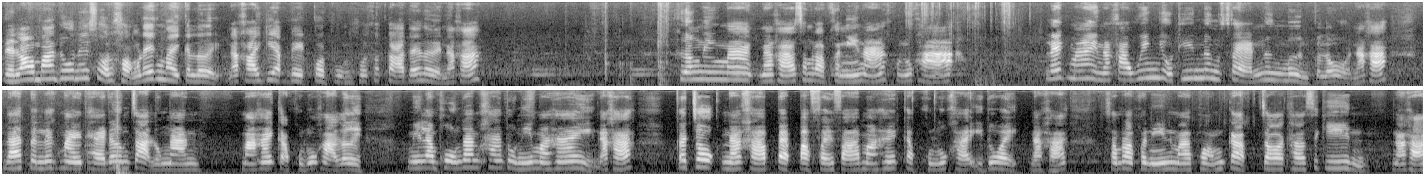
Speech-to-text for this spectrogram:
เดี๋ยวเรามาดูในส่วนของเลขไมค์กันเลยนะคะ เหยียบเบรกกดปุ่มพุชสตาร์ได้เลยนะคะ เครื่องนิ่งมากนะคะสำหรับคันนี้นะ คุณลูกค้า เลขไม้นะคะ วิ่งอยู่ที่ 1 1 0 0 0 0กิโลนะคะ ได้เป็นเลขไม้แท้เดิมจากโรงงานมาให้กับคุณลูกค้าเลย มีลำโพงด้านข้างตรงนี้มาให้นะคะ กระจกนะคะแบบปรับไฟฟ้ามาให้กับคุณลูกค้าอีกด้วยนะคะสำหรับคันนี้มาพร้อมกับจอทัชสกรีนนะคะ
